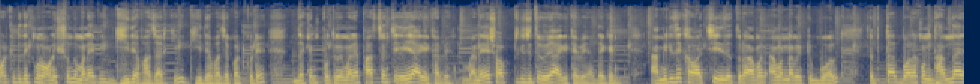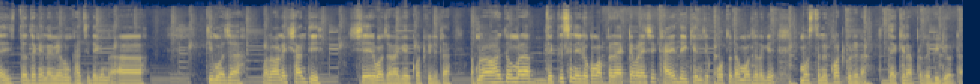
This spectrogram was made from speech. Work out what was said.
কটকটে দেখতে মানে অনেক সুন্দর মানে ঘি দিয়ে ভাজা আর কি, ঘি দিয়ে ভাজা কটকটে। দেখেন, প্রথমে মানে ফার্স্ট চান্সে এ আগে খাবে মানে সব কিছুতে এ আগে খাবে। আর দেখেন, আমি কি যে খাওয়াচ্ছি যে তোরা আমার আমার নাম একটু বল। তার বলার কোনো ধান্দাই নেই। তো দেখেন, আমি এখন খাচ্ছি, দেখেন কি মজা মানে অনেক শান্তি। সেই মজা লাগে কটকিটিটা আপনারা হয়তো আমরা দেখতেছেন এরকম আপনারা একটা বার এসে খাইয়ে দেখেন যে কতটা মজা লাগে মস্তানের কটকটিটা দেখেন আপনারা ভিডিওটা।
